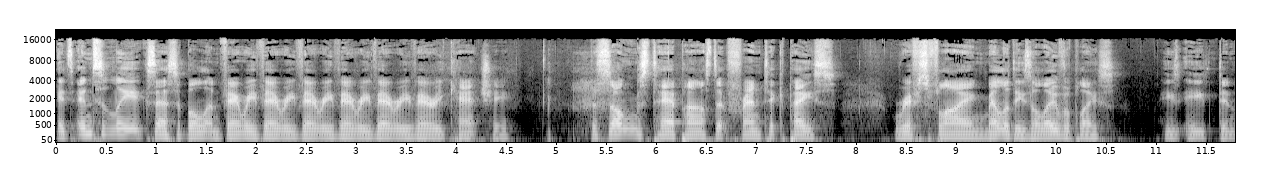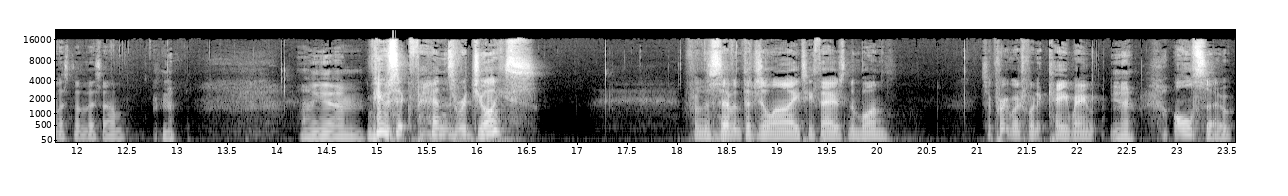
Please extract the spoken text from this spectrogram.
It's instantly accessible and very, very, very, very, very, very catchy. The songs tear past at frantic pace, riffs flying, melodies all over the place. He's, he didn't listen to this album. I um Music fans rejoice! From the 7th of July 2001. So pretty much when it came out. yeah. Also,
